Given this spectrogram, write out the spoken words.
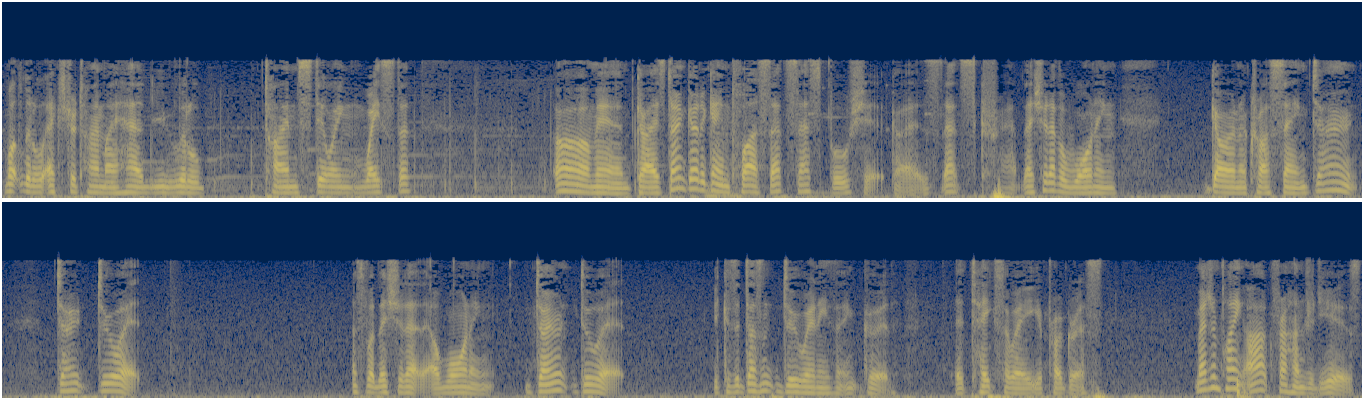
what little extra time I had. You little time stealing waster. Oh man, guys, don't go to Game Plus. That's that's bullshit, guys. That's crap. They should have a warning going across saying don't, don't do it. That's what they should have a warning. Don't do it because it doesn't do anything good. It takes away your progress. Imagine playing Ark for a hundred years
